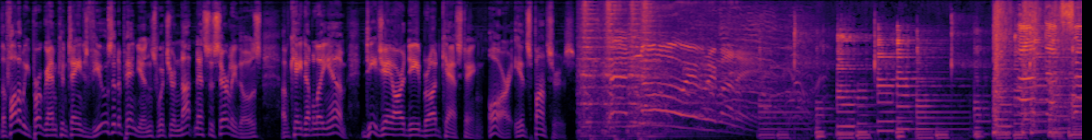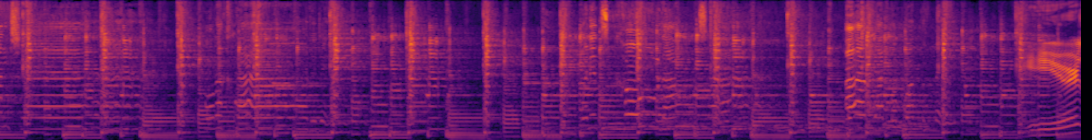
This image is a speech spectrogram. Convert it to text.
The following program contains views and opinions which are not necessarily those of KAAM, DJRD Broadcasting, or its sponsors.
